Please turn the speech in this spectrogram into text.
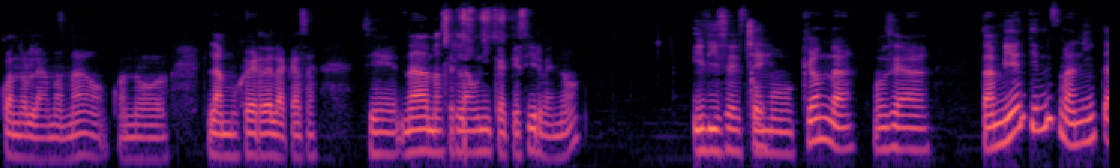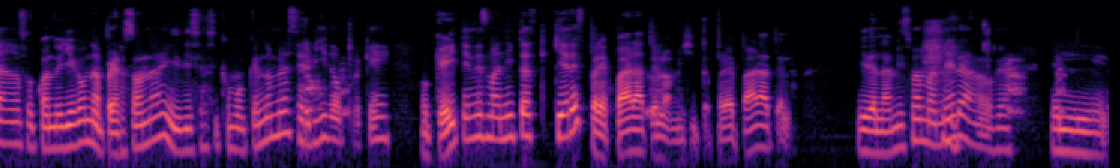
cuando la mamá o cuando la mujer de la casa sí, nada más es la única que sirve, ¿no? Y dices como, ¿qué onda? O sea, también tienes manitas o cuando llega una persona y dice así como que no me ha servido, ¿por qué? Ok, tienes manitas, ¿qué quieres? Prepáratelo, mijito, prepáratelo. Y de la misma manera, o sea, el,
